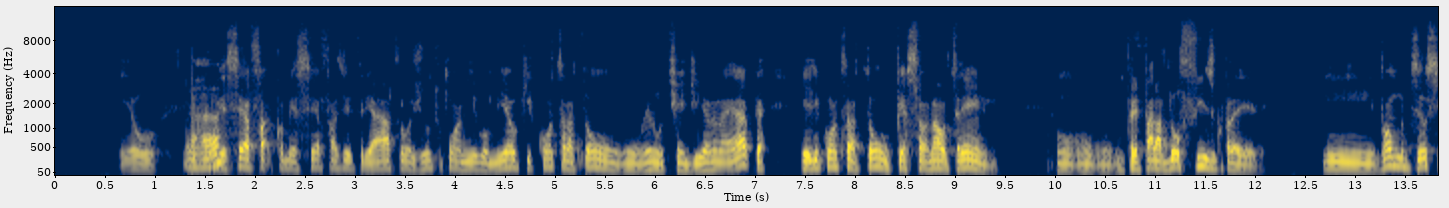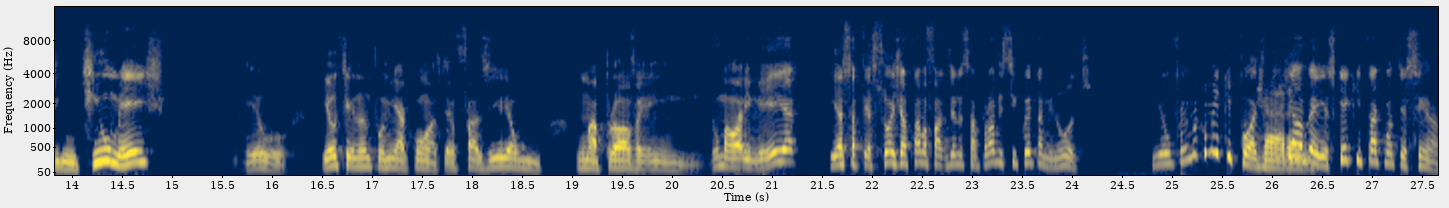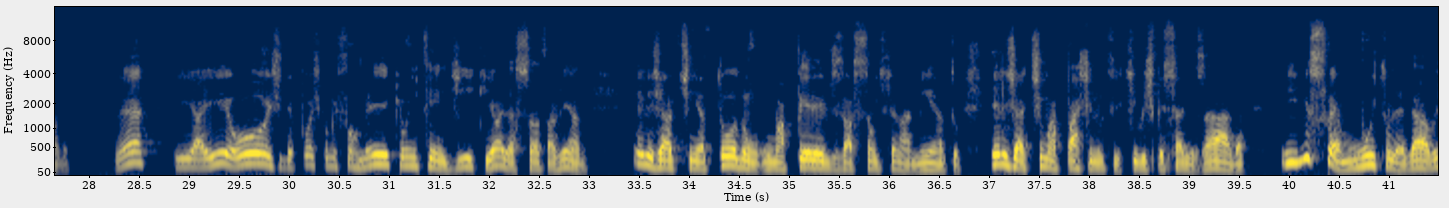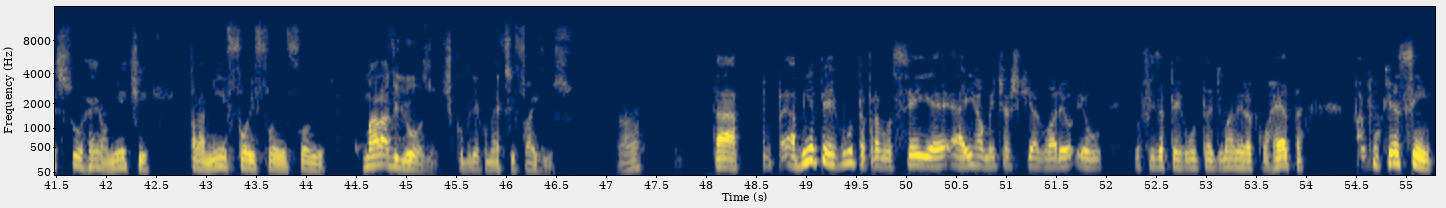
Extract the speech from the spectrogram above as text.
Eu uhum. comecei, a comecei a fazer triatlo junto com um amigo meu que contratou um, um, Eu não tinha dinheiro na época, ele contratou um personal training, um, um, preparador físico para ele. E vamos dizer o seguinte: em um mês, eu, eu treinando por minha conta, eu fazia um, uma prova em uma hora e meia e essa pessoa já estava fazendo essa prova em 50 minutos. E eu falei, mas como é que pode? Caramba. Que diabo é isso? O que está acontecendo? Né? E aí, hoje, depois que eu me formei, que eu entendi que, olha só, tá vendo? Ele já tinha toda uma periodização de treinamento, ele já tinha uma parte nutritiva especializada, e isso é muito legal, isso realmente, para mim, foi, foi, foi maravilhoso descobrir como é que se faz isso. Tá? Tá, a minha pergunta para você, e é, aí realmente acho que agora eu, eu, eu, fiz a pergunta de maneira correta, foi porque, assim,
